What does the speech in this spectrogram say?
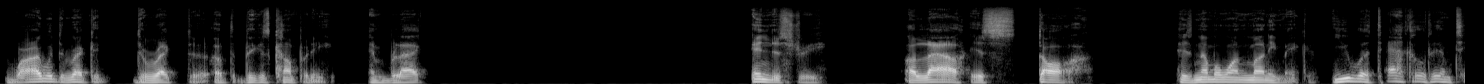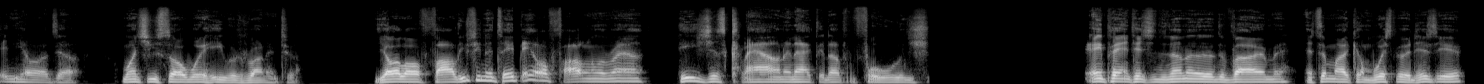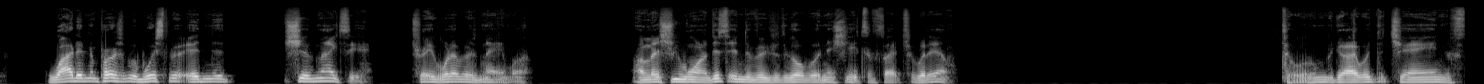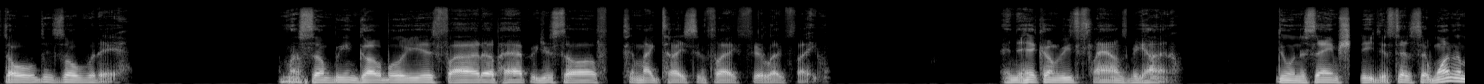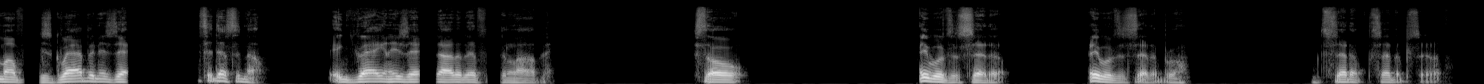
Why would the record director of the biggest company in black industry allow his star, his number one moneymaker, you would have tackled him 10 yards out once you saw where he was running to. Y'all all follow. You seen the tape? They all following around. He's just clowning, acting up a fool and shit. Ain't paying attention to none of the environment. And somebody come whisper in his ear. Why didn't the person whisper in the Suge Knight's ear? Trey, whatever his name was. Unless you wanted this individual to go over initiate some fights with him. Told him the guy with the chain who stole this over there. My son being gullible, he is fired up, happy, just off. And Mike Tyson fight, feel like fighting. And then here come these clowns behind him, doing the same shit he just said. So one of them is grabbing his ass. I said, that's enough. And dragging his ass out of that fucking lobby. So it was a setup. It was a setup, bro. Setup, setup, setup.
